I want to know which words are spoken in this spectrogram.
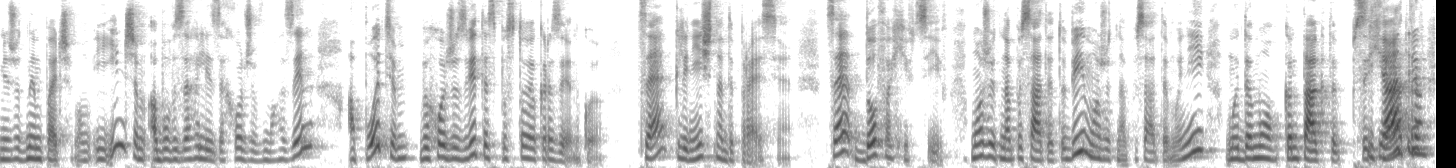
між одним печивом і іншим, або взагалі заходжу в магазин, а потім виходжу звідти з пустою корзинкою. Це клінічна депресія. Це до фахівців. Можуть написати тобі, можуть написати мені. Ми дамо контакти психіатрів. Психіатра.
